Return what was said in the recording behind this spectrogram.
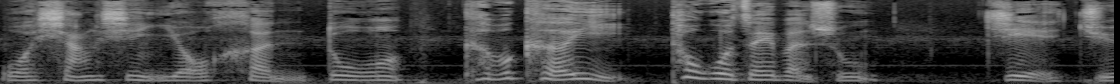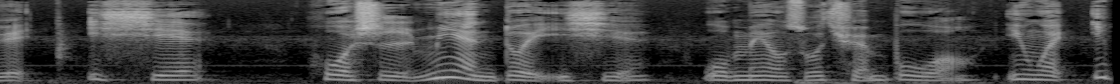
我相信有很多，可不可以透过这本书解决一些，或是面对一些？我没有说全部哦，因为一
